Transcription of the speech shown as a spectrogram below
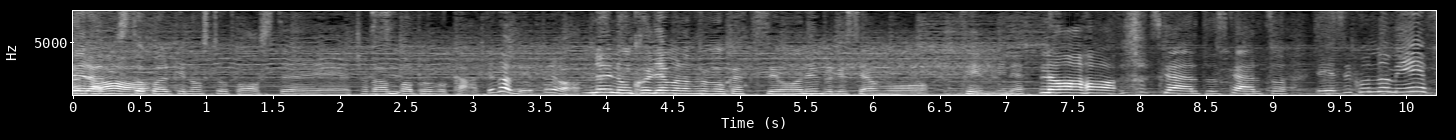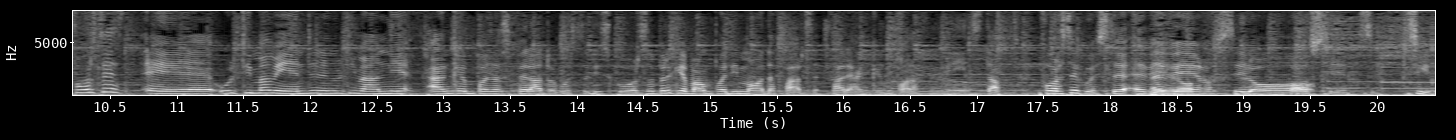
Però ha visto qualche nostro post e ci avrà un po' provocate. Vabbè, però. Noi non cogliamo la provocazione perché siamo femmine. No, scherzo, scherzo. E secondo me forse eh, ultimamente, negli ultimi anni, è anche un po' esasperato questo discorso perché va un po' di moda farse- fare anche un po' la femminista. Forse questo è vero. È vero, sì. Lo- Un po' sì. Sì.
